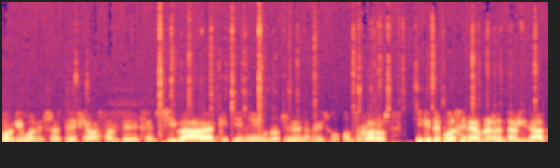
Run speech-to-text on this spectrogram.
porque bueno, es una estrategia bastante defensiva, que tiene unos niveles de riesgo controlados y que te puede generar una rentabilidad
